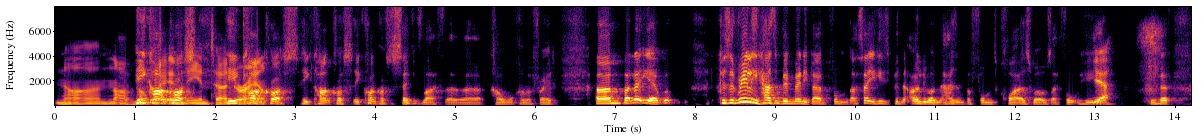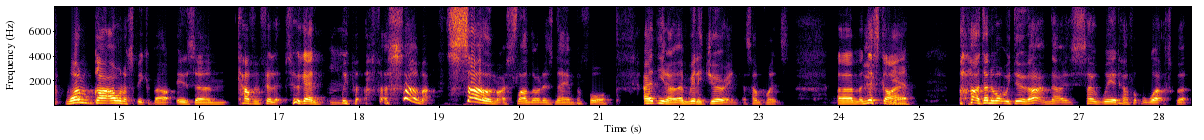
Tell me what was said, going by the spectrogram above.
no, no I've He not can't cross. me," and turned He around. can't cross. He can't cross. He can't cross to save his life, though. Uh, Kyle Walker, I'm afraid. Um, but like, yeah, because there really hasn't been many bad performances. I say he's been the only one that hasn't performed quite as well as I thought he. Yeah, would have. One guy I want to speak about is um, Kalvin Phillips, who again Mm. we put so much, so much slander on his name before, and you know, and really during at some points. Um, and this guy, Yeah. I don't know what we do without him now. It's so weird how football works, but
